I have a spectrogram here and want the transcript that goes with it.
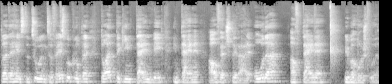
dort erhältst du Zugang zur Facebook-Gruppe, dort beginnt dein Weg in deine Aufwärtsspirale oder auf deine Überholspur.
